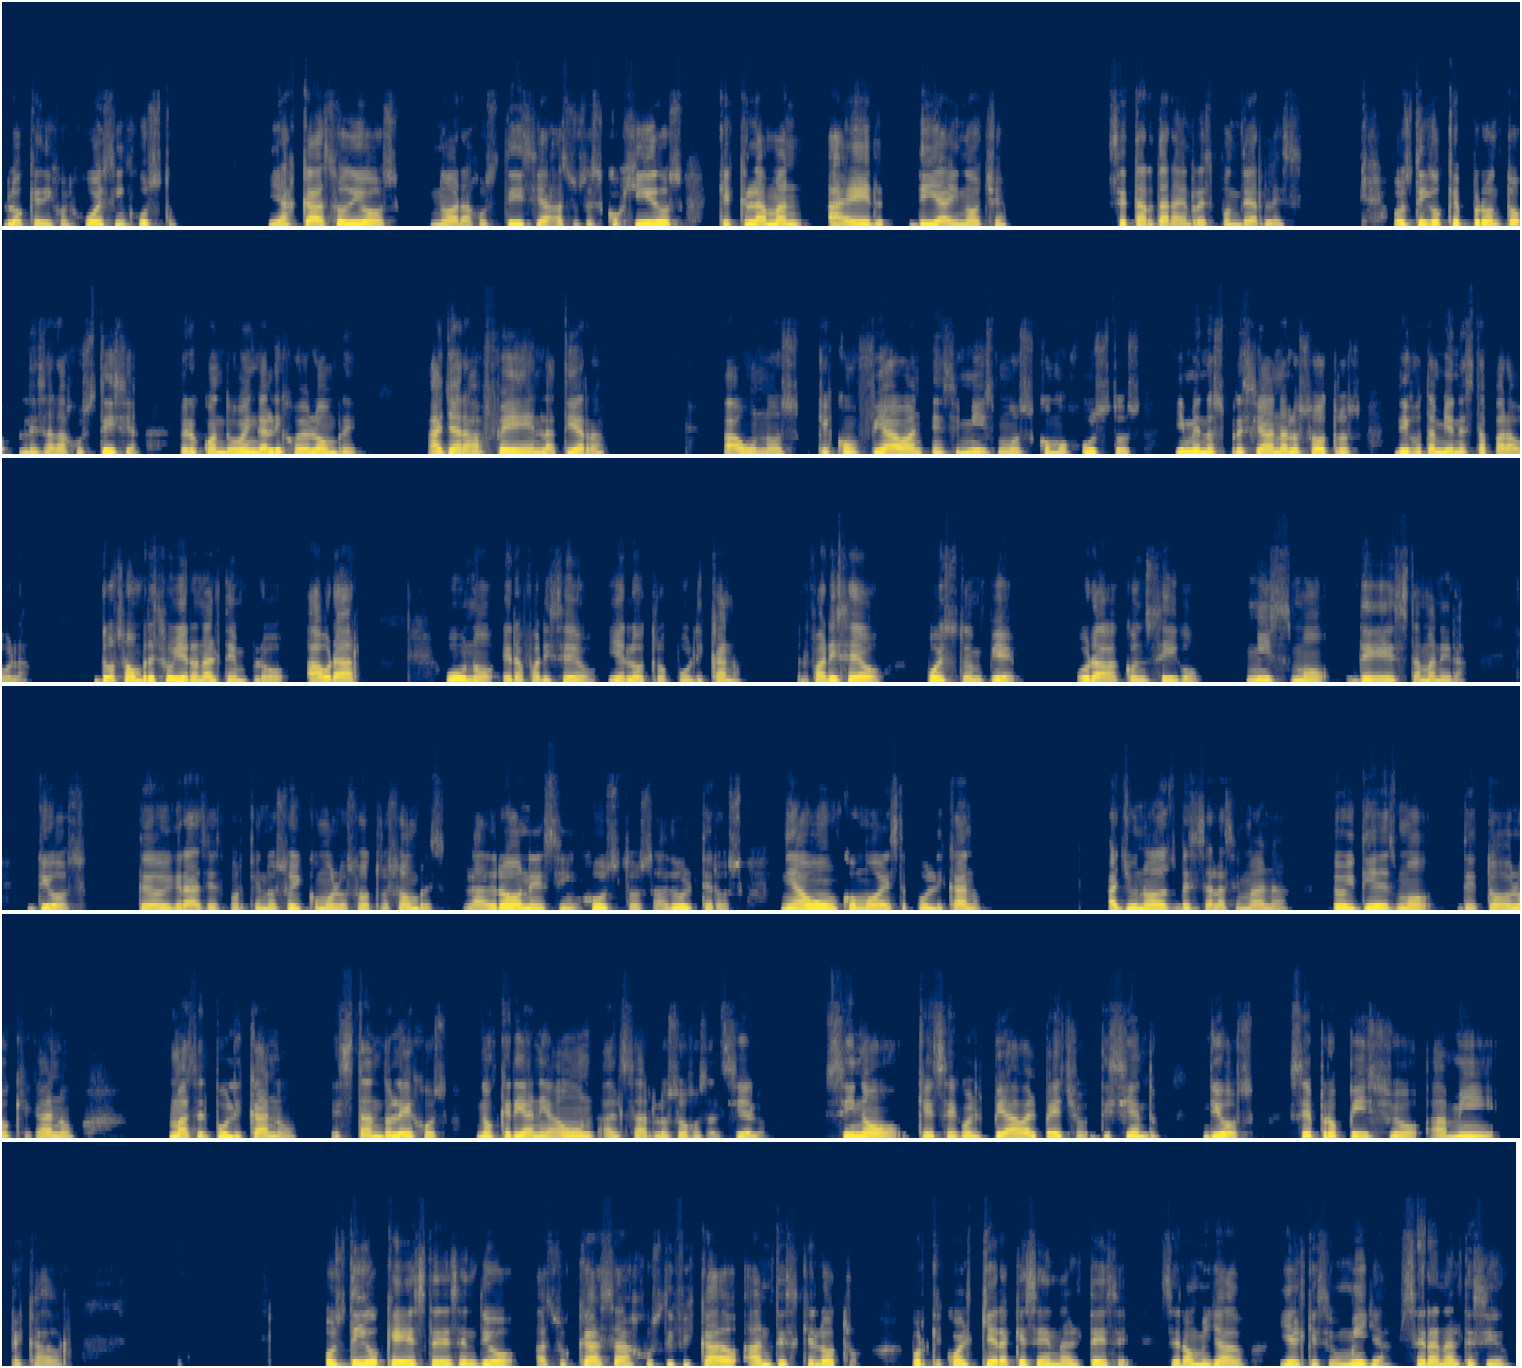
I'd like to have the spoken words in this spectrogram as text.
lo que dijo el juez injusto. ¿Y acaso Dios no hará justicia a sus escogidos que claman a Él día y noche? ¿Se tardará en responderles? Os digo que pronto les hará justicia, pero cuando venga el Hijo del Hombre, ¿hallará fe en la tierra? A unos que confiaban en sí mismos como justos y menospreciaban a los otros, dijo también esta parábola. Dos hombres subieron al templo a orar. Uno era fariseo y el otro publicano. El fariseo, puesto en pie, oraba consigo mismo de esta manera. Dios, Te doy gracias porque no soy como los otros hombres, ladrones, injustos, adúlteros, ni aun como este publicano. Ayuno dos veces a la semana, doy diezmo de todo lo que gano, mas el publicano, estando lejos, no quería ni aun alzar los ojos al cielo, sino que se golpeaba el pecho diciendo, Dios, sé propicio a mí, pecador. Os digo que éste descendió a su casa justificado antes que el otro, porque cualquiera que se enaltece será humillado, y el que se humilla será enaltecido.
